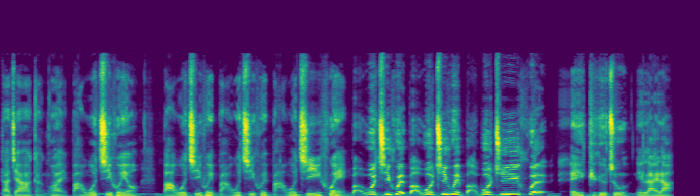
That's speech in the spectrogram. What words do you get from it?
大家赶快把握机会哦！把握机会，把握机会，把握机会，把握机会，把握机会，把握机会。哎，QQ 猪，你来啦！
